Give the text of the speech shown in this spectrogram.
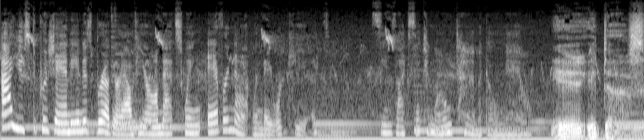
I used to push Andy and his brother out here on that swing every night when they were kids. Seems like such a long time ago now. Yeah, it does.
